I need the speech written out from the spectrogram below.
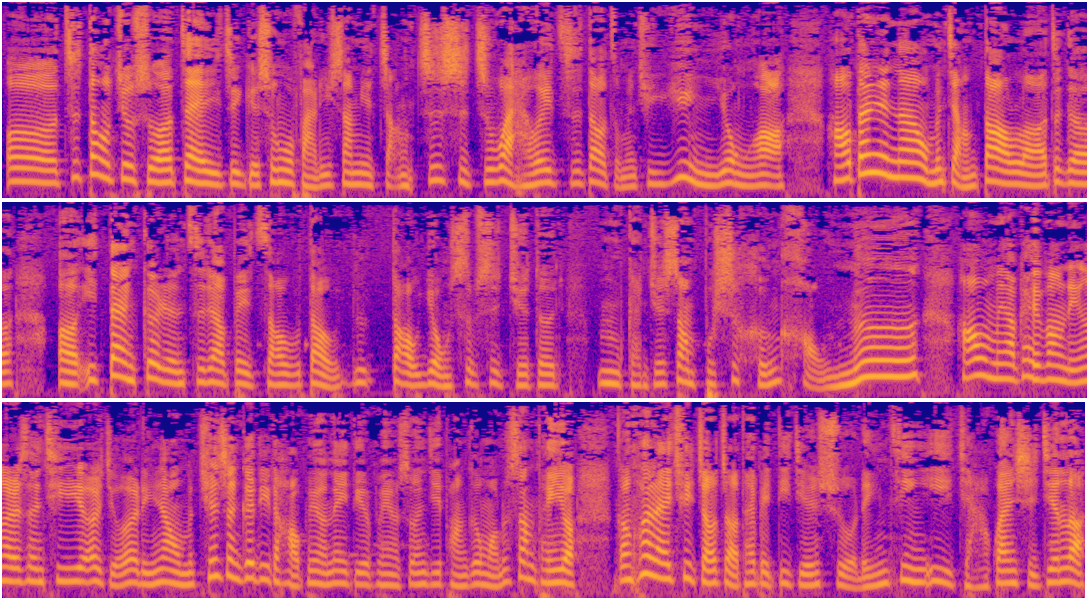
呃，知道就是说，在这个生活法律上面长知识之外，还会知道怎么去运用啊。好，当然呢，我们讲到了这个，呃，一旦个人资料被遭到盗用，是不是觉得嗯，感觉上不是很好呢？好，我们要开放零二三七一二九二零，让我们全省各地的好朋友、内地的朋友、收音机旁跟网络上的朋友，赶快来去找找台北地检署林静仪检察官时间了，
